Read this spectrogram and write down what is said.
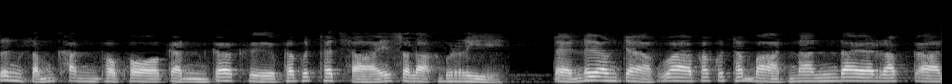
ซึ่งสำคัญพอๆกันก็คือพระพุทธฉายสระบุรี แต่เนื่องจากว่าพระพุทธบาทนั้นได้รับการ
